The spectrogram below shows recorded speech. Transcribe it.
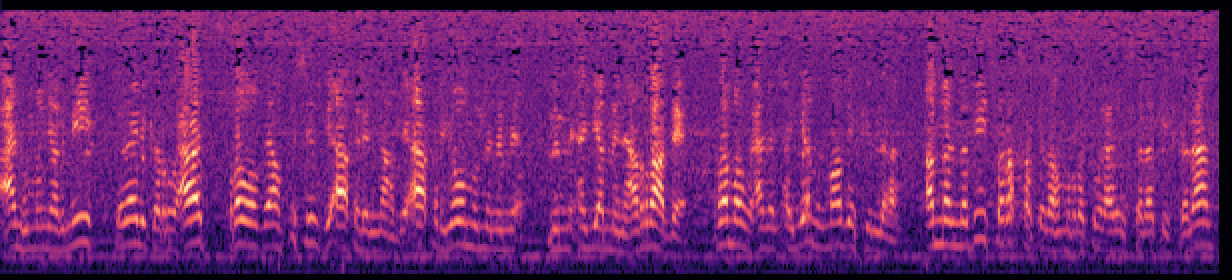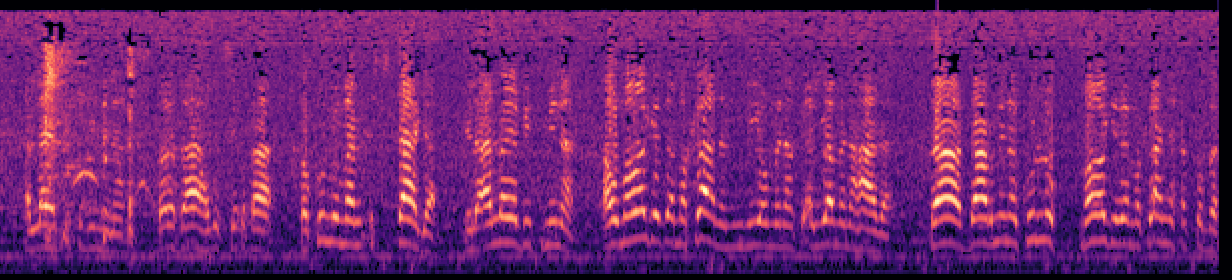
عنه من يرميه كذلك الرعاة رووا بأنفسهم في آخر النهر في آخر يوم من من أيام من الرابع. رموا عن الأيام الماضية كلها، أما المبيت فرخص لهم الرسول عليه الصلاة والسلام الا يبيتوا بمنى فاهل فكل من احتاج إلى أن لا يبيت منى أو ما وجد مكانا في يومنا في أيامنا هذا فدار منى كله ما وجد مكان يحط به.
